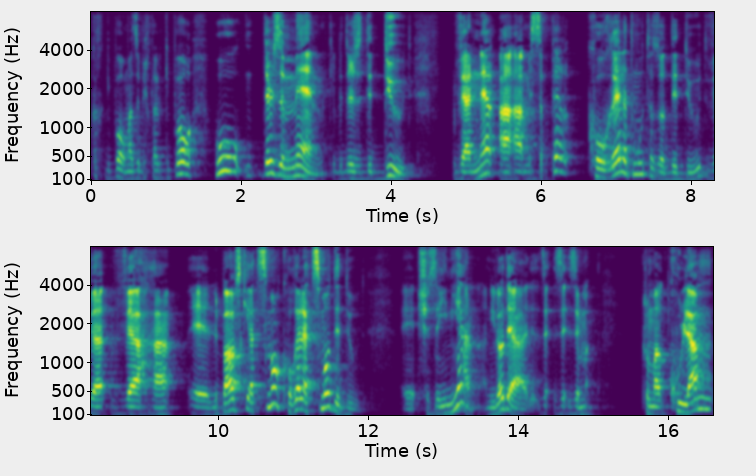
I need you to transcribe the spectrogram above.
כל כך גיבור מה זה בכלל גיבור הוא there's a man כאילו there's the dude והמספר קורא לדמות הזאת the dude והלבאוסקי וה, עצמו קורא לעצמו the dude. אה, שזה עניין, אני לא יודע, זה, זה, זה, כלומר כולם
